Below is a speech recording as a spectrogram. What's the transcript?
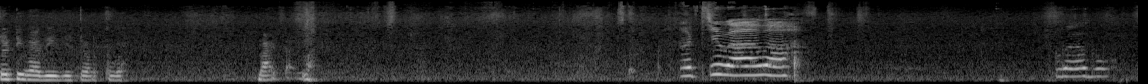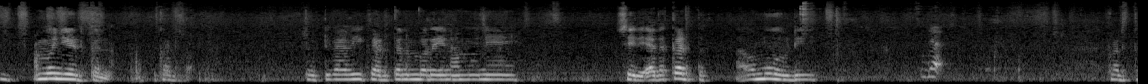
തൊട്ടി വാതിയിട്ട് ഉറക്കുക വാട്ട വാ അമ്മൂനെ എടുക്കണം. കടുത്ത തൊട്ടി വാവി കടത്തണം പറയുന്ന അമ്മൂനെ. ശരി അതൊക്കെ അടുത്ത് അമ്മ എവിടെ? കടുത്ത.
